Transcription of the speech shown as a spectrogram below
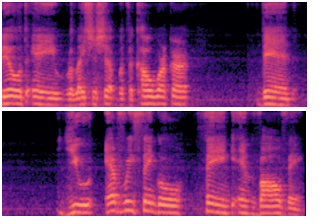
build a relationship with a coworker, then you every single thing involving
